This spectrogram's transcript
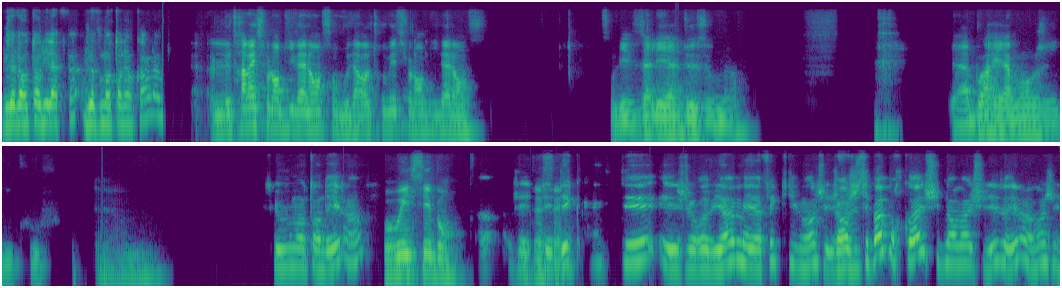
Vous avez entendu la fin? Vous m'entendez encore là? Le travail sur l'ambivalence, on vous a retrouvé sur l'ambivalence. Ce sont les aléas de Zoom. Hein. Il y a à boire et à manger, du coup. Euh, Est-ce que vous m'entendez là? Oui, c'est bon. Ah, j'ai été déconnecté et je reviens, mais effectivement, genre, je ne sais pas pourquoi, je suis, normal, je suis désolé, normalement j'ai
